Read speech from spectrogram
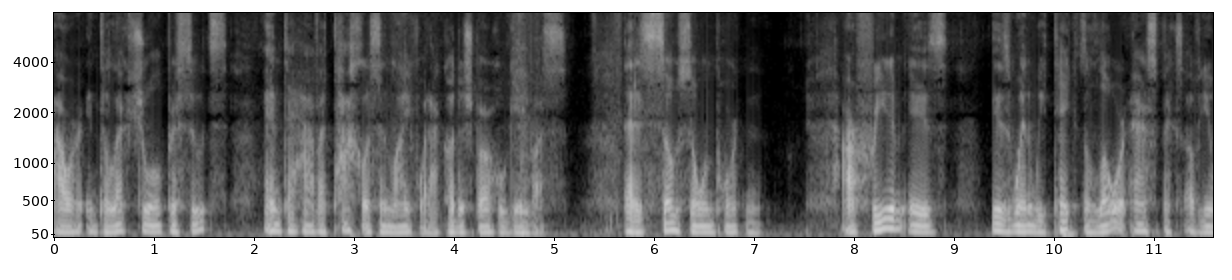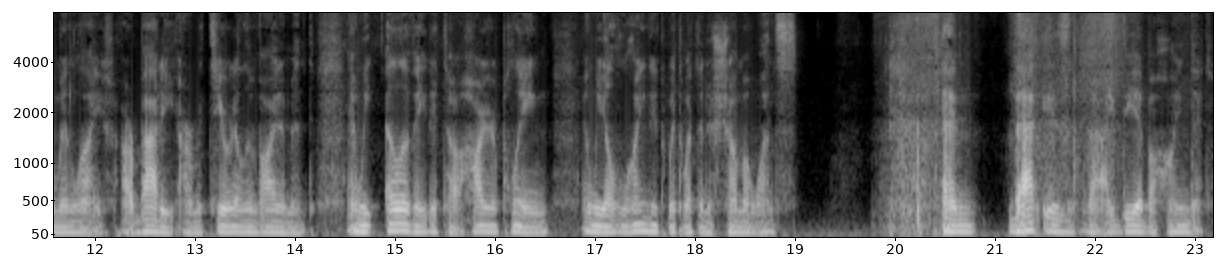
our intellectual pursuits and to have a tachlis in life, what HaKadosh Baruch Hu gave us. That is so, so important. Our freedom is, is when we take the lower aspects of human life, our body, our material environment, and we elevate it to a higher plane and we align it with what the neshama wants. And that is the idea behind it.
